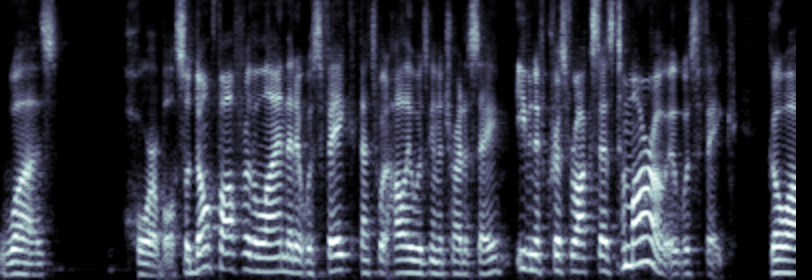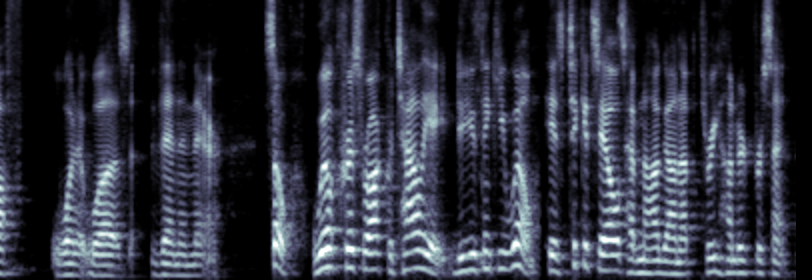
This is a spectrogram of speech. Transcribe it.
was horrible. So don't fall for the line that it was fake. That's what Hollywood's going to try to say. Even if Chris Rock says tomorrow it was fake, go off what it was then and there. So, will Chris Rock retaliate? Do you think he will? His ticket sales have now gone up 300%.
